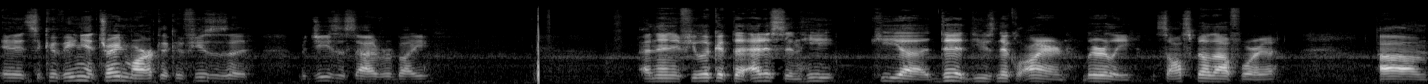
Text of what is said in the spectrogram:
it's a convenient trademark that confuses a bejesus out of everybody. And then if you look at the Edison, he he uh, did use nickel iron, literally. It's all spelled out for you. Um,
